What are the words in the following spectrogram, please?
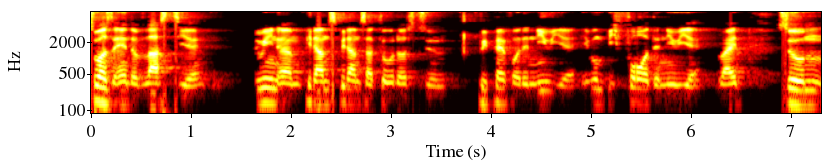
towards the end of last year, doing um, Pidams, Pidams had told us to prepare for the new year, even before the new year, right? So um,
